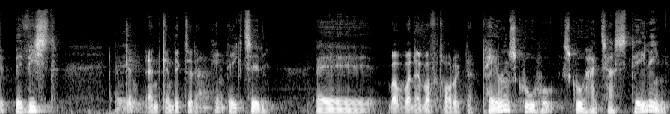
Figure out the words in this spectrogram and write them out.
Øh, bevidst. Han kendte ikke til det? Han kendte ikke til det. Øh, Hvordan, hvorfor tror du ikke det? paven skulle, skulle have taget stilling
